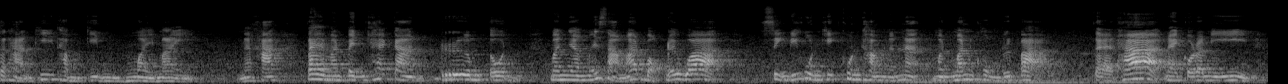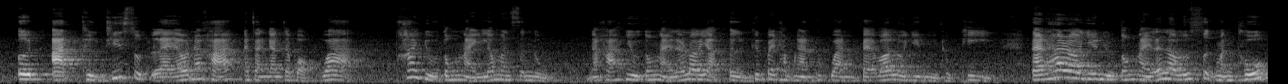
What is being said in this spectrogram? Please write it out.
สถานที่ทำกินใหม่ๆนะคะ แต่มันเป็นแค่การเริ่มต้น มันยังไม่สามารถบอกได้ว่า สิ่งที่คุณคิดคุณทำนั้นน่ะมันมั่นคงหรือเปล่า แต่ถ้าในกรณีอึดอัดถึงที่สุดแล้วนะคะ อาจารย์กันจะบอกว่าถ้าอยู่ตรงไหนแล้วมันสนุก นะคะ อยู่ตรงไหนแล้วเราอยากตื่นขึ้นไปทำงานทุกวัน แปลว่าเรายืนอยู่ทุกที่ แต่ถ้าเรายืนอยู่ตรงไหนแล้วเรารู้สึกมันทุกข์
